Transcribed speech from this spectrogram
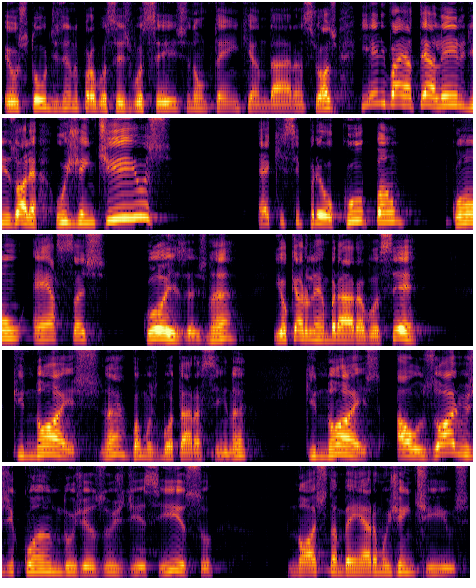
eu estou dizendo para vocês, vocês não têm que andar ansiosos. E ele vai até além, ele diz: olha, os gentios é que se preocupam com essas coisas, né? E eu quero lembrar a você que nós, né, vamos botar assim, né, que nós, aos olhos de quando Jesus disse isso, nós também éramos gentios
